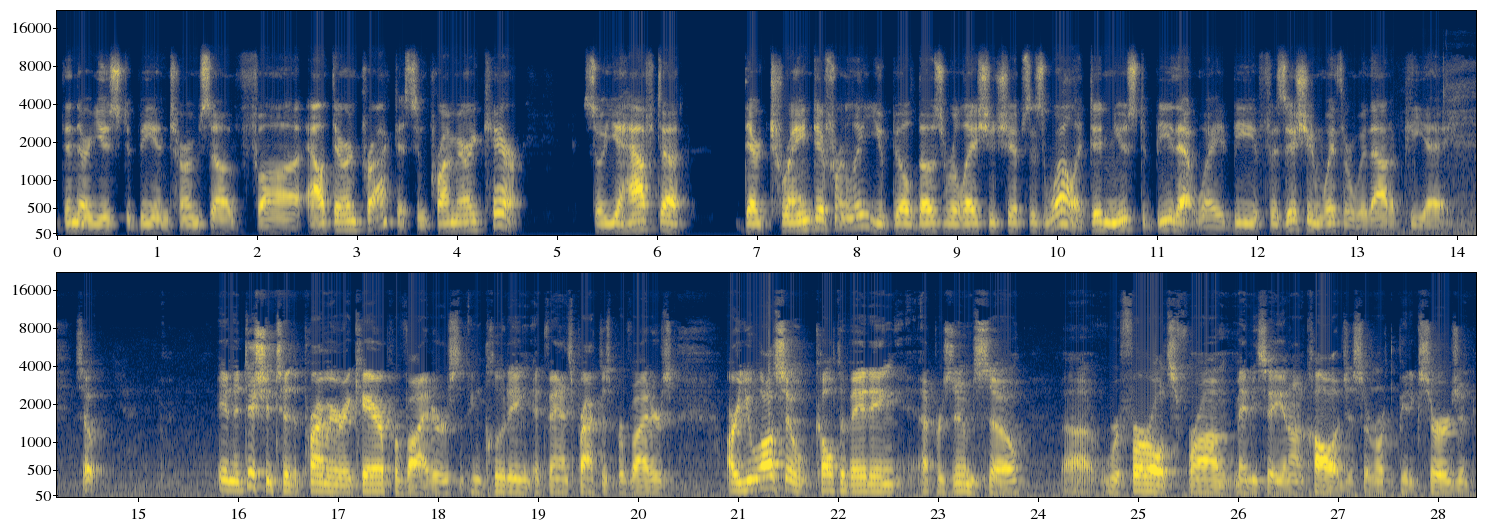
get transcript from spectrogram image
than there used to be in terms of uh, out there in practice in primary care. So you have to, they're trained differently. You build those relationships as well. It didn't used to be that way. It'd be a physician with or without a PA. So, in addition to the primary care providers, including advanced practice providers, are you also cultivating, I presume so, uh, referrals from maybe, say, an oncologist or an orthopedic surgeon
